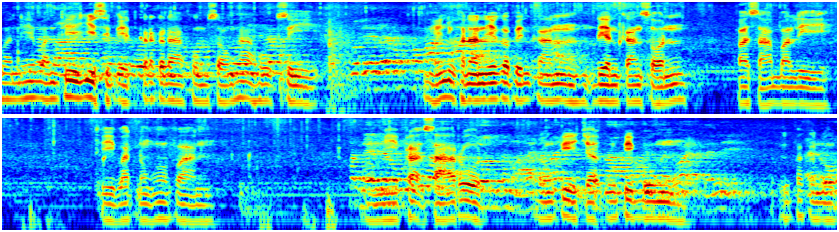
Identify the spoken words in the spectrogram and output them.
วันนี้วันที่ 21 กรกฎาคม 2564 เห็นอยู่ขณะนี้ก็เป็นการเรียนการสอนภาษาบาลี ที่วัดหนองหัวฟาน มีพระสาโรธหลวงพี่จะหลวงพี่บุง หรือพระกนก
